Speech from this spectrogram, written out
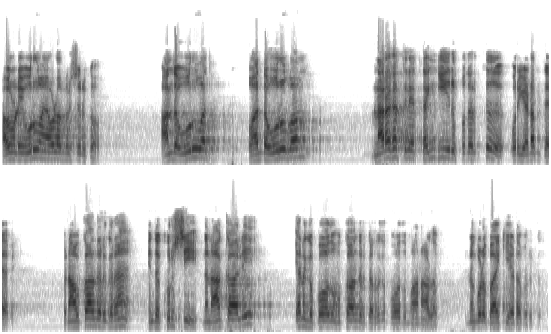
அவனுடைய உருவம் எவ்வளோ பெருசு இருக்கும் அந்த உருவ அந்த உருவம் நரகத்திலே தங்கி இருப்பதற்கு ஒரு இடம் தேவை. இப்போ நான் உட்காந்துருக்கிறேன் இந்த குர்சி இந்த நாக்காளி எனக்கு போதும் உட்கார்ந்துருக்கிறதுக்கு போதுமான அளவு. இன்னும் கூட பாக்கி இடம் இருக்குது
